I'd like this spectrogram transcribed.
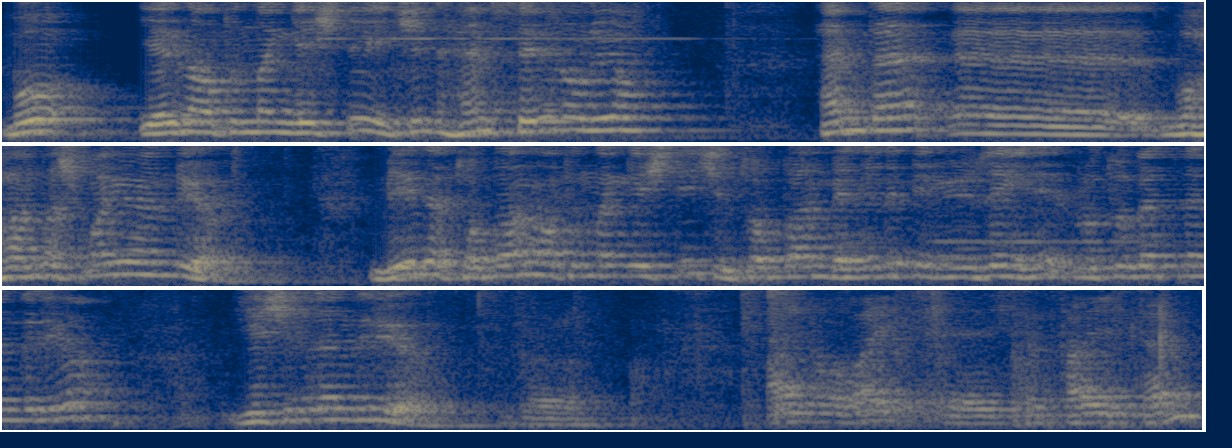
Bu yerin altından geçtiği için hem serin oluyor hem de e, buharlaşmayı önlüyor. Bir de toprağın altından geçtiği için toprağın belirli bir yüzeyini rutubetlendiriyor, yeşillendiriyor. Doğru. Aynı olay e, işte Taif'ten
